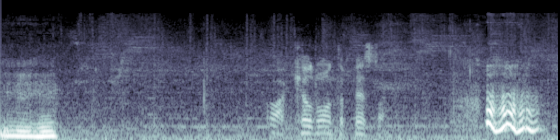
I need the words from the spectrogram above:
Mm-hmm. Oh, I killed one with the pistol.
